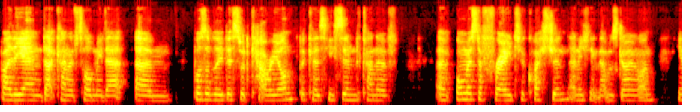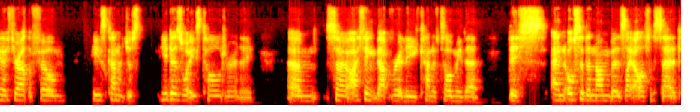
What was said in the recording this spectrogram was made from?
by the end, that kind of told me that um, possibly this would carry on because he seemed kind of uh, almost afraid to question anything that was going on. You know, throughout the film, he's kind of just he does what he's told really. Um, so I think that really kind of told me that this, and also the numbers, like Arthur said,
